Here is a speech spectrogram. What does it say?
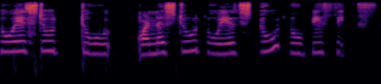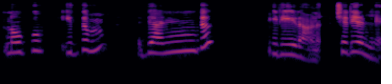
Two S two two one S two two S two two P six നോക്കൂ ഇതും രണ്ട് പീരീഡ് ആണ് ശരിയല്ലേ?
